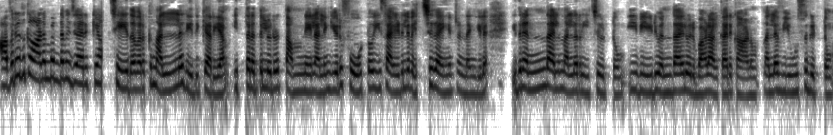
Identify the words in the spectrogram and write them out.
അവരത് കാണുമ്പോൾ എന്താ വിചാരിക്കുക ചെയ്തവർക്ക് നല്ല രീതിക്ക് അറിയാം. ഇത്തരത്തിലൊരു തമ്മിൽ അല്ലെങ്കിൽ ഒരു ഫോട്ടോ ഈ സൈഡിൽ വെച്ച് കഴിഞ്ഞിട്ടുണ്ടെങ്കിൽ ഇതിനെന്തായാലും നല്ല റീച്ച് കിട്ടും. ഈ വീഡിയോ എന്തായാലും ഒരുപാട് ആൾക്കാർ കാണും. നല്ല വ്യൂസ് കിട്ടും.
